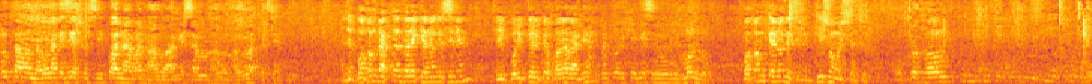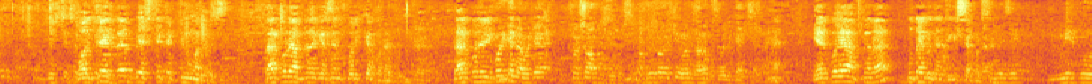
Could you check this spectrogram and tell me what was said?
লোক তো আমার নামলাকে জিজ্ঞেস করছি কয় না আমার ভালো আগে আমি ভালো ভালো লাগতেছে। আচ্ছা প্রথম ডাক্তার দ্বারা কেন গেছিলেন? এই পরীক্ষা করার আগে? পরীক্ষা গেছিলাম ওই মল্ল। প্রথম কেন গেছিলেন? কি সমস্যা ছিল? প্রথম। বলছে একটা টিউমার হয়েছে তারপরে আপনারা গেছেন পরীক্ষা করার জন্য। হ্যাঁ। তারপরে পরীক্ষা না ওটা হ্যাঁ, এরপরে আপনারা কোথায় কোথায় চিকিৎসা করছেন? যে মিরপুর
